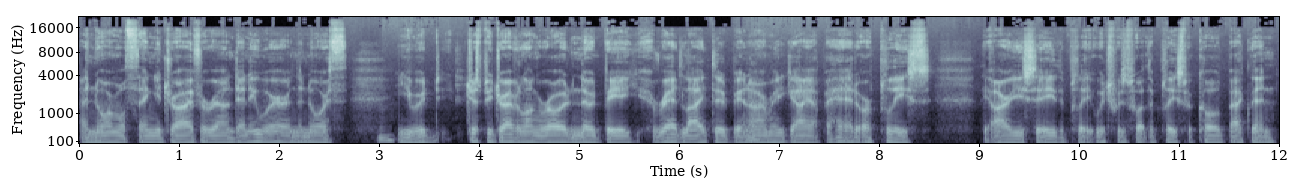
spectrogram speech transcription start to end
a normal thing. You drive around anywhere in the north, mm. you would just be driving along a road, and there would be a red light. There'd be an army guy up ahead, or police, the RUC, the police, which was what the police were called back then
